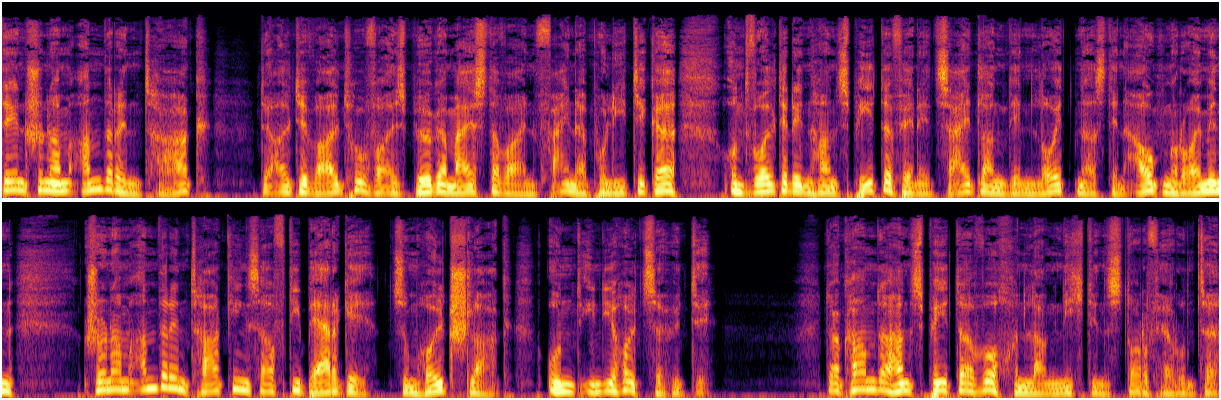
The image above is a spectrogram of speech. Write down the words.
Denn schon am anderen Tag, der alte Waldhofer als Bürgermeister war ein feiner Politiker und wollte den Hans-Peter für eine Zeit lang den Leuten aus den Augen räumen, Schon am anderen Tag ging's auf die Berge zum Holzschlag und in die Holzerhütte. Da kam der Hans-Peter wochenlang nicht ins Dorf herunter.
